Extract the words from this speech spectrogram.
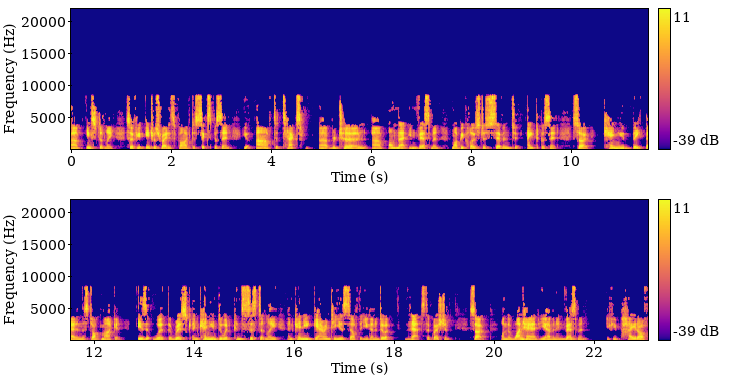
um, instantly. So if your interest rate is 5 to 6%, your after tax uh, return um, on that investment might be close to 7 to 8%. So can you beat that in the stock market? Is it worth the risk? And can you do it consistently? And can you guarantee yourself that you're going to do it? That's the question. So, on the one hand, you have an investment. If you pay it off,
